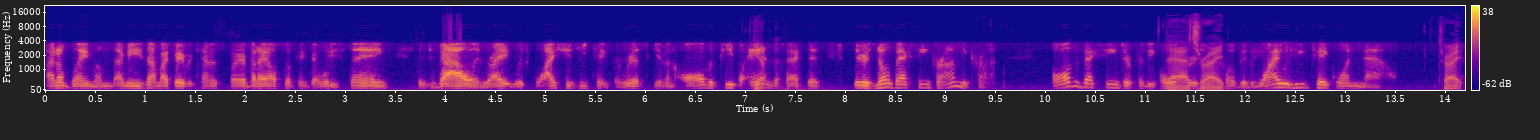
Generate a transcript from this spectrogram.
I don't blame him. I mean, he's not my favorite tennis player, but I also think that what he's saying is valid, right? Which why should he take the risk given all the people and yep. the fact that there is no vaccine for Omicron? All the vaccines are for the old That's version right. of COVID. Why would he take one now? That's right.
